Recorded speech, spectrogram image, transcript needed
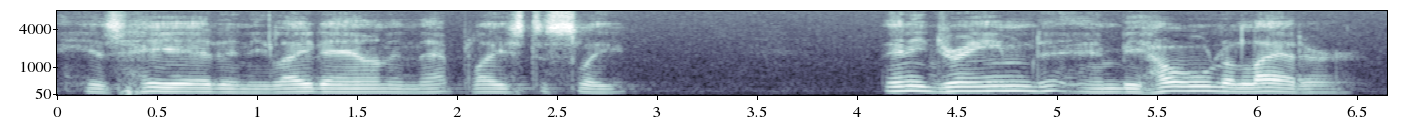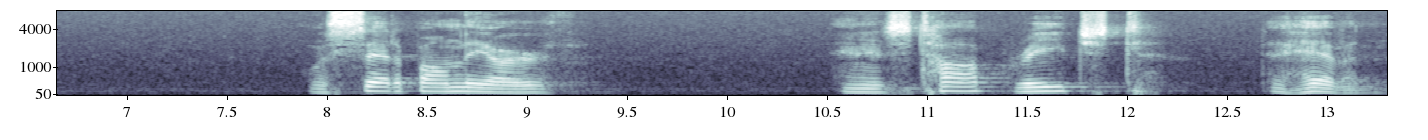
his head, and he lay down in that place to sleep. Then he dreamed, and behold, a ladder was set upon the earth, and its top reached to heaven.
